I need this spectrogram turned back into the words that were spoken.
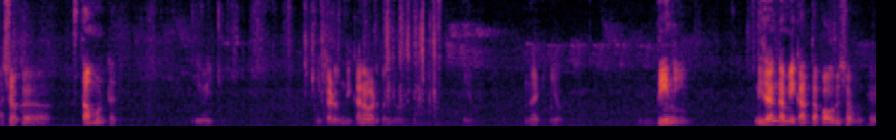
అశోక స్తంభం ఉంటుంది ఇవి ఇక్కడ ఉంది కనబడుతుంది చూడండి నాకు దీన్ని నిజంగా మీకు అంత పౌరుషం ఉంటే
